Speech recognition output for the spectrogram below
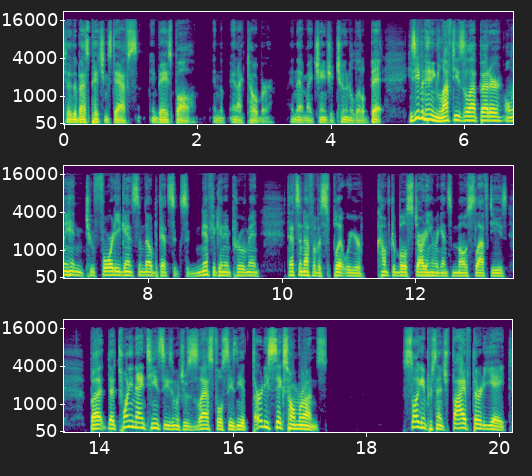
to the best pitching staffs in baseball in the in October. And that might change your tune a little bit. He's even hitting lefties a lot better, only hitting 240 against them, though, but that's a significant improvement. That's enough of a split where you're comfortable starting him against most lefties. But the 2019 season, which was his last full season, he had 36 home runs slugging percentage 538,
